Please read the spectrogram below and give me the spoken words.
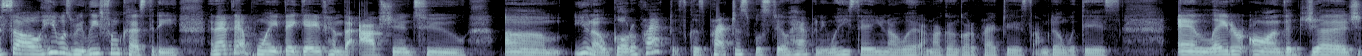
So he was released from custody, and at that point, they gave him the option to, um, you know, go to practice because practice was still happening. Well, he said, you know what, I'm not going to go to practice. I'm done with this. And later on, the judge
